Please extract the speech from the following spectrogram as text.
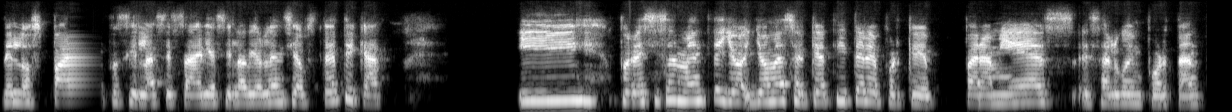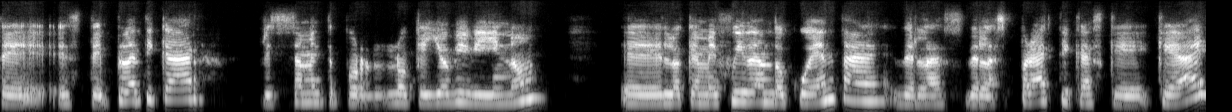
de, los partos y las cesáreas y la violencia obstétrica. Y precisamente yo, yo me acerqué a Títere porque para mí es, es algo importante este, platicar, precisamente por lo que yo viví, ¿no? Eh, lo que me fui dando cuenta de las, de las prácticas que, que hay.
